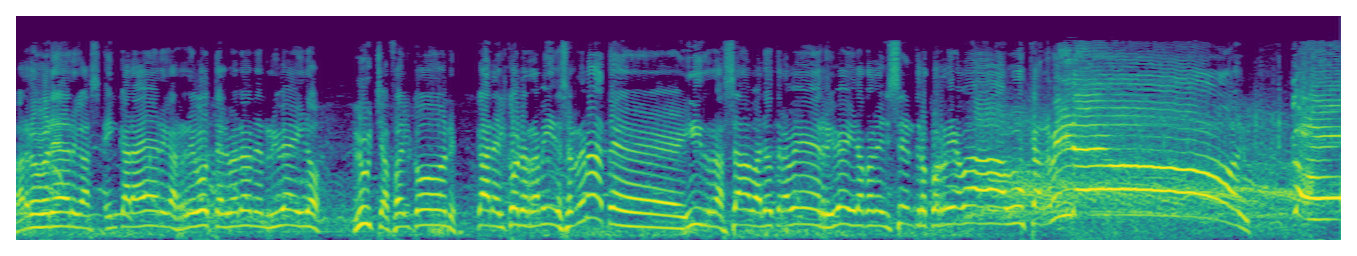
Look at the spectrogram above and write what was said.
Va Robert encara Ergas, rebota el balón en Ribeiro. Lucha Falcón, gana el Colo Ramírez, el remate. Y Razábal otra vez, Ribeiro con el centro, Correa va, busca Ramírez. ¡Gol!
